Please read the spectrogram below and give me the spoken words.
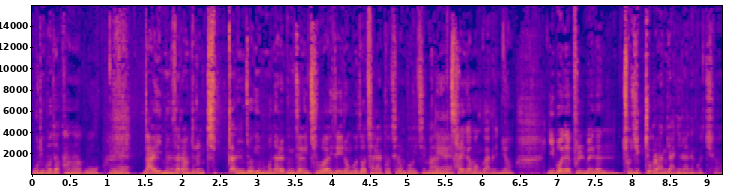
우리보다 강하고 예. 나이 있는 사람들은 집단적인 문화를 굉장히 좋아해서 이런 거 더 잘할 것처럼 보이지만 예. 차이가 뭔가 하면요. 이번에 불매는 조직적으로 한 게 아니라는 거죠.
